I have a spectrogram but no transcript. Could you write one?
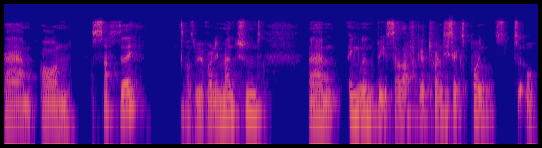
um, on Saturday, as we've already mentioned, um, England beat South Africa 26 points to, or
